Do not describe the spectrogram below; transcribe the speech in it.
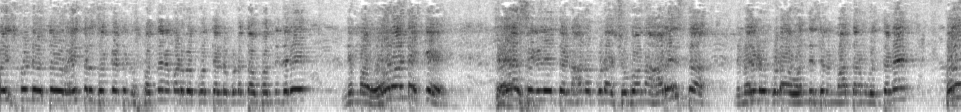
ವಹಿಸಿಕೊಂಡು ಇವತ್ತು ರೈತರ ಸಂಕಟಕ್ಕೆ ಸ್ಪಂದನೆ ಮಾಡಬೇಕು ಅಂತ ಹೇಳಿ ಕೂಡ ತಾವು ಬಂದಿದ್ದೀರಿ. ನಿಮ್ಮ ಹೋರಾಟಕ್ಕೆ ಜಯ ಸಿಗಲಿ ಅಂತ ನಾನು ಕೂಡ ಶುಭವನ್ನು ಹಾರೈಸ್ತಾ ನಿಮ್ಮೆಲ್ಲರೂ ಕೂಡ ಒಂದಿಸಿ ನನ್ನ ಮಾತನ್ನು ಮುಗಿಸ್ತೇನೆ. ಬಲೋ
